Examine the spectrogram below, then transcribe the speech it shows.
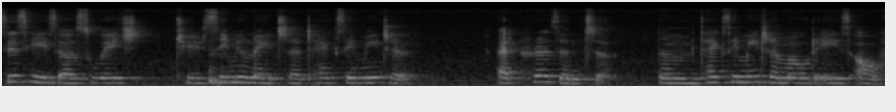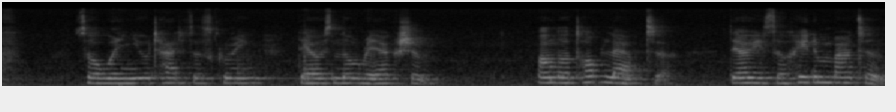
This is a switch to simulate a taximeter. At present, the taximeter mode is off, so when you touch the screen, there is no reaction. On the top left, there is a hidden button.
